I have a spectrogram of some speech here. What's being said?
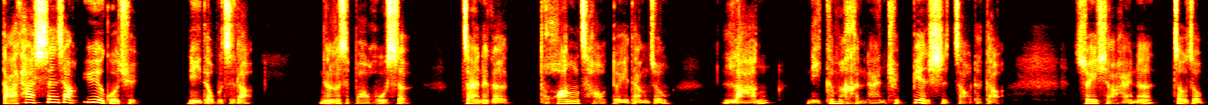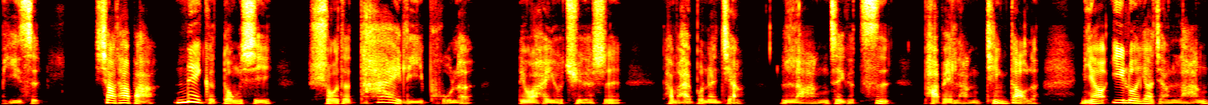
打他身上越过去，你都不知道，那个是保护色，在那个荒草堆当中。”狼，你根本很难去辨识找得到，所以小孩呢皱皱鼻子，笑他把那个东西说得太离谱了。另外还有趣的是，他们还不能讲“狼”这个字，怕被狼听到了。你要议论要讲“狼”，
